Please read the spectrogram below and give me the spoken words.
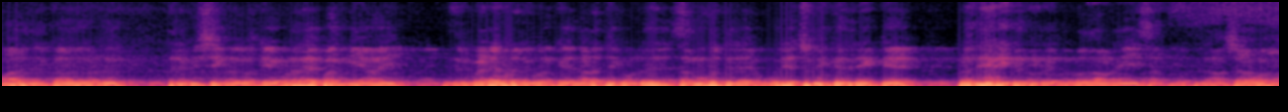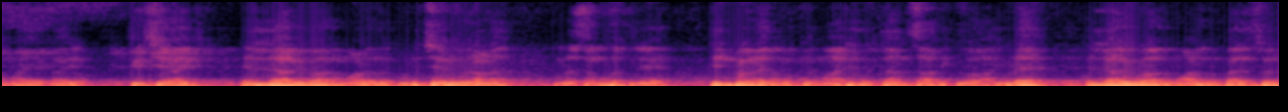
മാറി നിൽക്കാതെ കൊണ്ട് ഇത്തരം വിഷയങ്ങളിലൊക്കെ വളരെ ഭംഗിയായി ഇത്തരം ഇടപെടലുകളൊക്കെ നടത്തിക്കൊണ്ട് സമൂഹത്തിലെ മൂല്യച്യുതിക്കെതിരെയൊക്കെ പ്രതികരിക്കുന്നത് എന്നുള്ളതാണ് ഈ സമൂഹത്തിൽ ആശാവഹമായ കാര്യം. തീർച്ചയായും എല്ലാ വിഭാഗം ആളുകൾ കൂടിച്ചേരുമ്പോഴാണ് നമ്മുടെ സമൂഹത്തിലെ തിന്മകളെ നമുക്ക് മാറ്റി നിർത്താൻ സാധിക്കുക. ഇവിടെ എല്ലാ വിഭാഗം ആളുകളും പരസ്പരം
